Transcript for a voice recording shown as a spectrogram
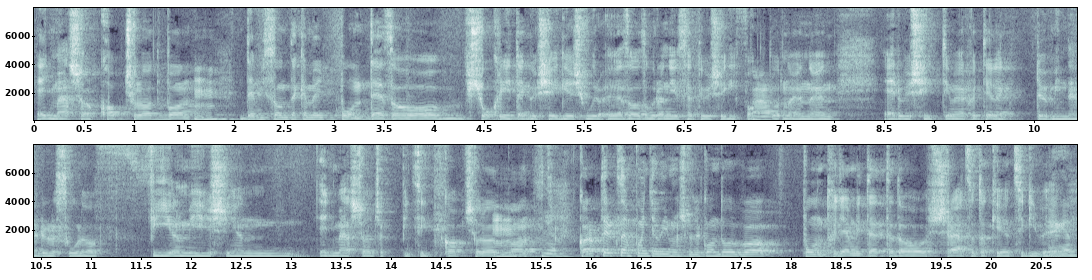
egymással kapcsolatban, uh-huh. de viszont nekem egy pont ez a sok rétegűség és újra, ez az újranézhetőségi faktor nagyon-nagyon erősíti, mert hogy tényleg több mindenről szól a film és ilyen egymással csak picit kapcsolatban. Mm-hmm. Yeah. Karakterek szempontjából most gondolva pont, hogy említetted a srácot, aki a cigivel. Igen.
